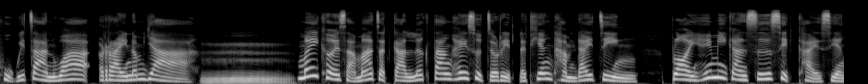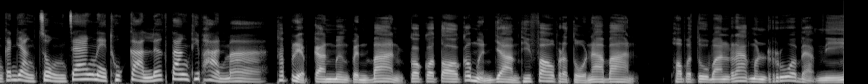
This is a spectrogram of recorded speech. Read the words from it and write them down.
ถูกวิจารณ์ว่าไร้น้ำยา อืม ไม่เคยสามารถจัดการเลือกตั้งให้สุจริตและเที่ยงธรรมได้จริง ปล่อยให้มีการซื้อสิทธิ์ขายเสียงกันอย่างจงแจ้งในทุกการเลือกตั้งที่ผ่านมา ถ้าเปรียบการเมืองเป็นบ้าน กกตก็เหมือนยามที่เฝ้าประตูหน้าบ้าน พอประตูบานรากมันรั่วแบบนี้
